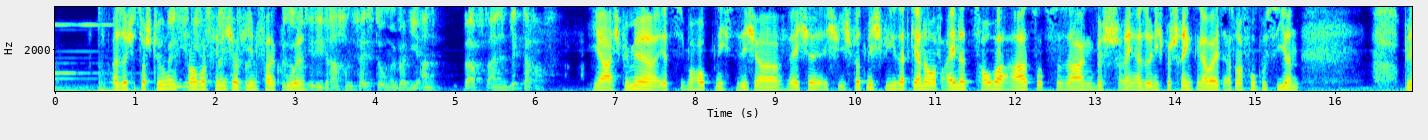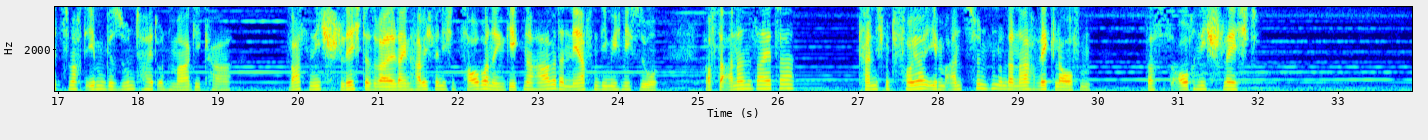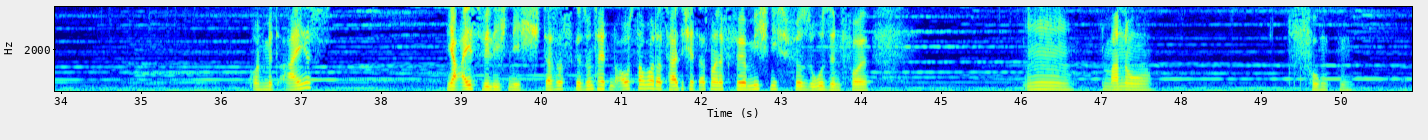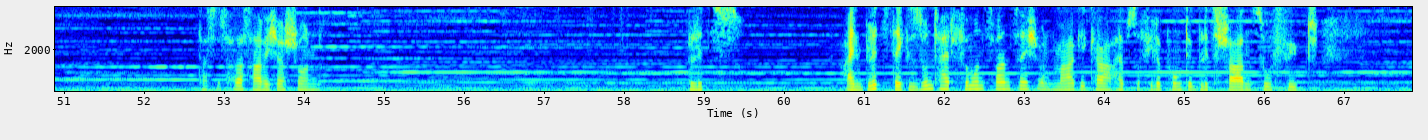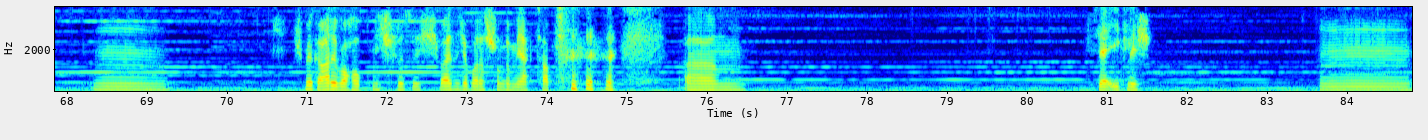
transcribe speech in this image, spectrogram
Also solche Zerstörungszauber finde ich auf jeden Fall cool. Besucht ihr die Drachenfeste um über die an... Werft einen Blick darauf. Ja, ich bin mir jetzt überhaupt nicht sicher, welche. Ich, ich würde mich, wie gesagt, gerne auf eine Zauberart sozusagen beschränken, also nicht beschränken, aber jetzt erstmal fokussieren. Blitz macht eben Gesundheit und Magika. Was nicht schlecht ist, weil dann habe ich, wenn ich einen zaubernden Gegner habe, dann nerven die mich nicht so. Auf der anderen Seite kann ich mit Feuer eben anzünden und danach weglaufen. Das ist auch nicht schlecht. Und mit Eis? Ja, Eis will ich nicht. Das ist Gesundheit und Ausdauer, das halte ich jetzt erstmal für mich nicht für so sinnvoll. Hm, Mano. Funken. Das ist, das habe ich ja schon. Blitz. Ein Blitz, der Gesundheit 25 und Magika halb so viele Punkte Blitzschaden zufügt. Hm. Ich bin mir gerade überhaupt nicht schlüssig. Ich weiß nicht, ob ihr das schon gemerkt habt. ähm. Sehr eklig. Hm.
